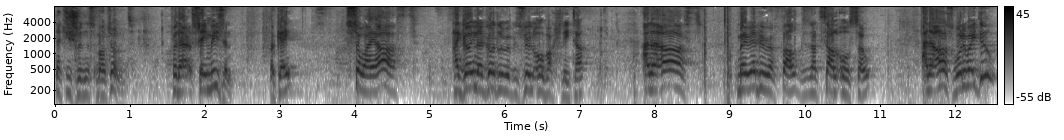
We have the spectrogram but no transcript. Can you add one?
that you shouldn't smell joint. For that same reason. Okay? So I asked, I go in a Godel Rebbe Zril Auerbach Shlita, and I asked my Rebbe Rafal, that's also, and I asked, what do I do?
